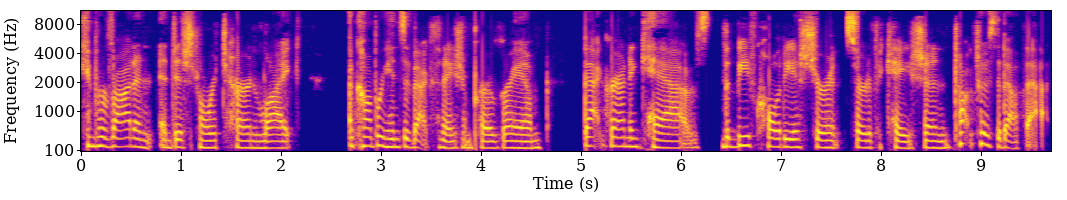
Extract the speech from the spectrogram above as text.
can provide an additional return, like a comprehensive vaccination program, backgrounding calves, the beef quality assurance certification. Talk to us about that.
